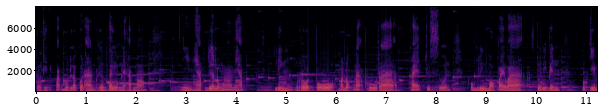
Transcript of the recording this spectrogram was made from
ตรงที่ปักหมุดแล้วกดอ่านเพิ่มเติมนะครับน้องนี่นะครับเลื่อนลงมาเนี่ยครับลิงก์โหลดโปรมนกนะพูร่า 8.0 ผมลืมบอกไปว่าตัวนี้เป็นโปรแกรม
